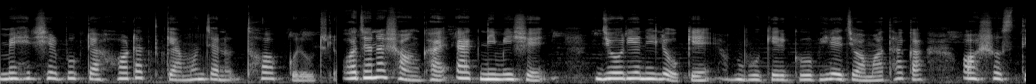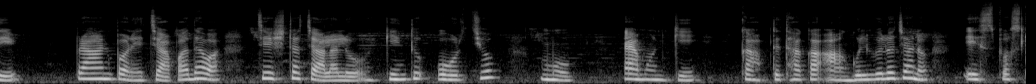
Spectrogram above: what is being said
মেহেরিসের বুকটা হঠাৎ কেমন যেন ধক করে উঠল। অজানা সংখ্যায় এক নিমিষে জড়িয়ে নিল ওকে। বুকের গভীরে জমা থাকা অস্বস্তি প্রাণপণে চাপা দেওয়া চেষ্টা চালালো, কিন্তু ওর চোখ, মুখ এমনকি কাঁপতে থাকা আঙ্গুলগুলো যেন স্পষ্ট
